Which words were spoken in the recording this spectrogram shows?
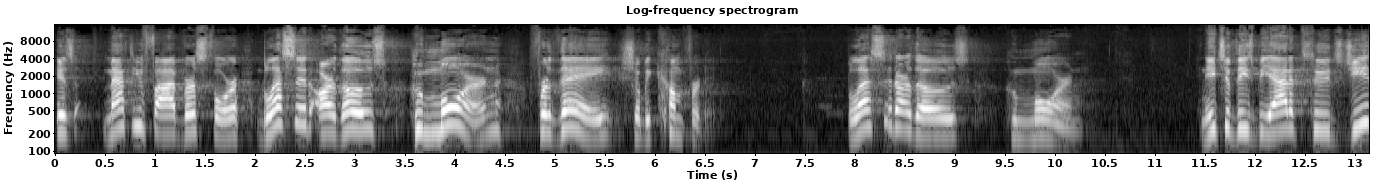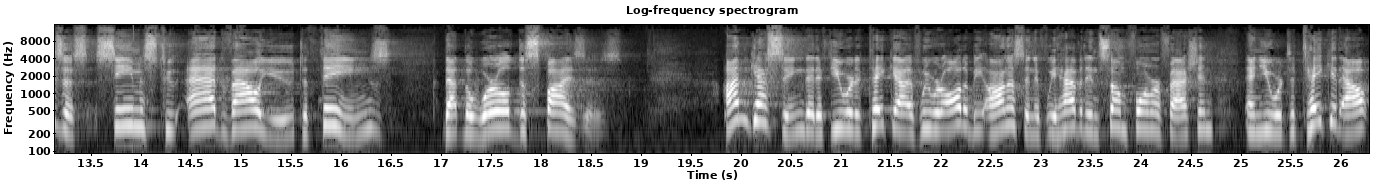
is Matthew 5, verse 4 Blessed are those who mourn, for they shall be comforted. Blessed are those who mourn. In each of these Beatitudes, Jesus seems to add value to things that the world despises. I'm guessing that if you were to take out, if we were all to be honest, and if we have it in some form or fashion, and you were to take it out,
